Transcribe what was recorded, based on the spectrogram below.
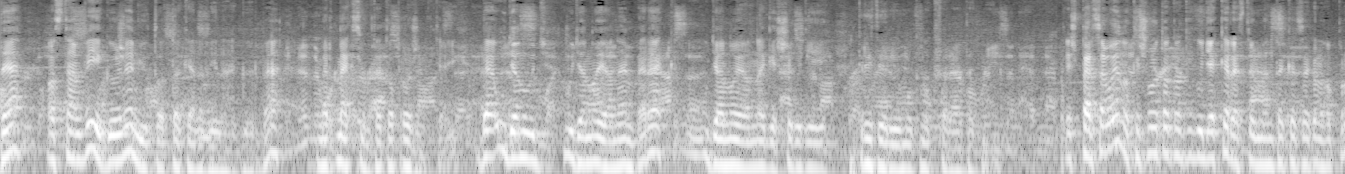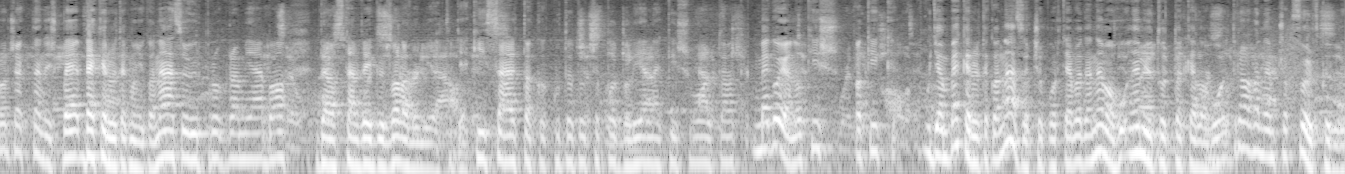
de aztán végül nem jutottak el a világűrbe, mert megszűntek a projektjeik. De ugyanúgy, ugyanolyan emberek, ugyanolyan egészségügyi kritériumoknak feleltek meg. És persze olyanok is voltak, akik ugye keresztül mentek ezeken a projekten, és be, bekerültek mondjuk a NASA űrprogramjába, de aztán végül valami miatt ugye kiszálltak a kutatócsoportból, ilyenek is voltak. Meg olyanok is, akik ugyan bekerültek a NASA csoportjába, de nem, a, nem jutottak el a Holdra, hanem csak föld körüli.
